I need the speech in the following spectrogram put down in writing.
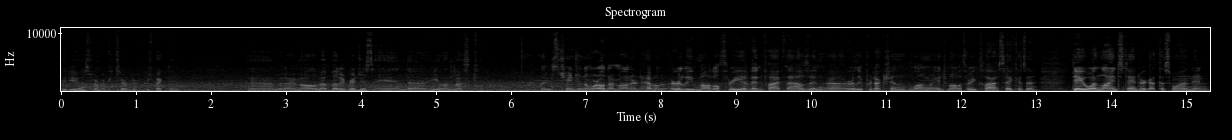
videos from a conservative perspective. Uh, but I'm all about building bridges and uh, Elon Musk I believe is changing the world. I'm honored to have an early Model 3 of N5000, uh, early production long range Model 3 Classic as a day one line stander. I got this one and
